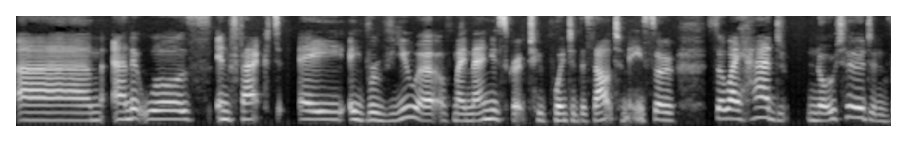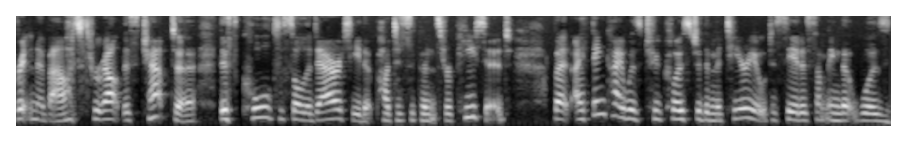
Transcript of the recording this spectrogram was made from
Um, and it was, in fact, a, a reviewer of my manuscript who pointed this out to me. So, so I had noted and written about throughout this chapter this call to solidarity that participants repeated. But I think I was too close to the material to see it as something that was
